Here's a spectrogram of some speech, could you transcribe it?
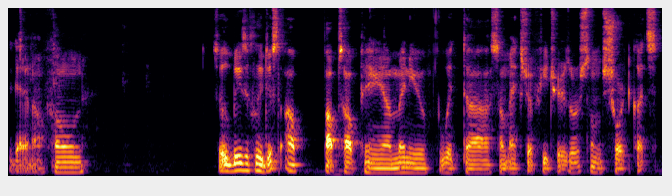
You got it on phone. So basically just up pops up in a menu with uh, some extra features or some shortcuts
